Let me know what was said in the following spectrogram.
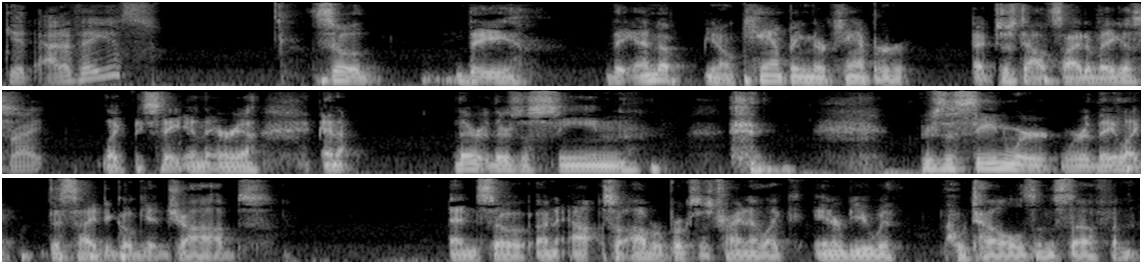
get out of Vegas? So they they end up you know camping their camper at just outside of Vegas. Right like they stay in the area. And there there's a scene there's a scene where where they like decide to go get jobs. And so an so Albert Brooks was trying to like interview with hotels and stuff and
